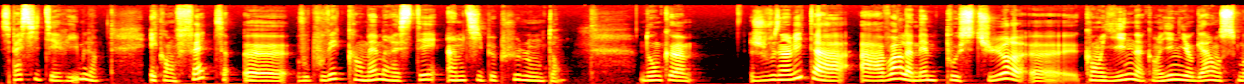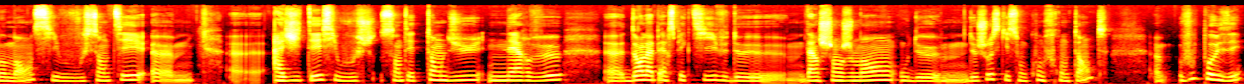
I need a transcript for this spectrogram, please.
c'est pas si terrible et qu'en fait, euh, vous pouvez quand même rester un petit peu plus longtemps. Donc, euh, je vous invite à, avoir la même posture euh, qu'en yin, qu'en yin yoga en ce moment. Si vous vous sentez euh, euh, agité, si vous vous sentez tendu, nerveux, dans la perspective d'un changement ou de, de, choses qui sont confrontantes, vous posez,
